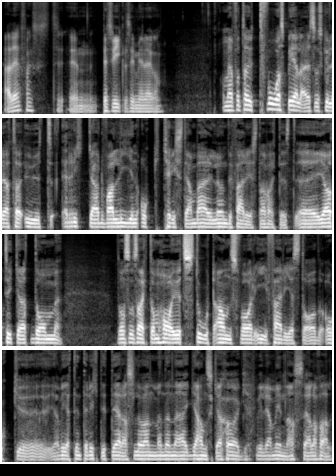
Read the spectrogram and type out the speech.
ja, det är faktiskt en besvikelse i mina ögon. Om jag får ta ut två spelare så skulle jag ta ut Rickard Wallin och Christian Berglund i Färjestad faktiskt. Eh, jag tycker att de de som sagt, de har ju ett stort ansvar i Färjestad och eh, jag vet inte riktigt deras lön men den är ganska hög vill jag minnas i alla fall.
